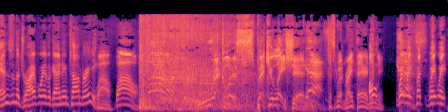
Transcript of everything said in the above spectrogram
ends in the driveway of a guy named Tom Brady. Wow. Wow. Reckless speculation. Yes. Just went right there, oh, didn't Oh, he? wait, wait, but wait, wait.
